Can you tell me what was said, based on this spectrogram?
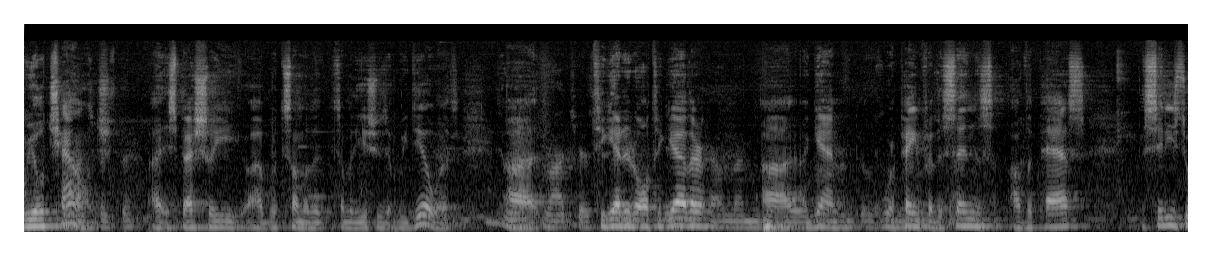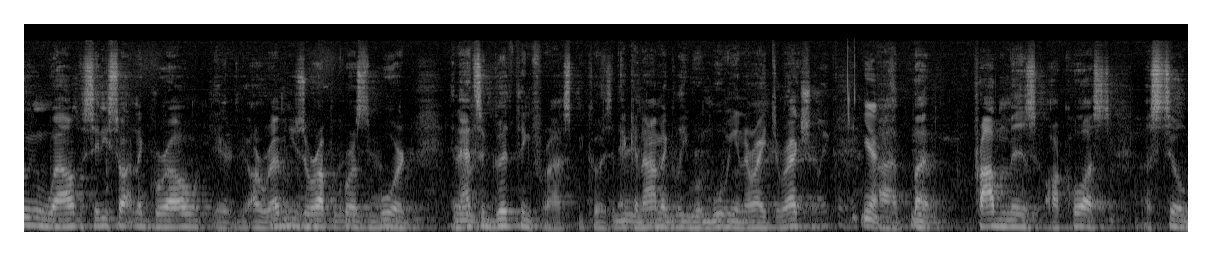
real challenge, uh, especially, uh, with some of the, some of the issues that we deal with. Uh, To get it all together, uh, again, we're paying for the sins of the past. The city's doing well, the city's starting to grow, our revenues are up across the board, and that's a good thing for us, because economically, we're moving in the right direction. yeah. Uh, But problem is, our costs are still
